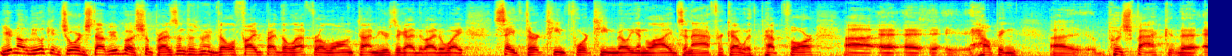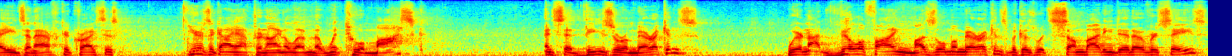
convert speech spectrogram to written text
You know, you look at George W. Bush, a president who's been vilified by the left for a long time. Here's a guy that, by the way, saved 13, 14 million lives in Africa with PEPFAR, uh, uh, uh, helping uh, push back the AIDS and Africa crisis. Here's a guy after 9 11 that went to a mosque and said, These are Americans. We're not vilifying Muslim Americans because what somebody did overseas.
